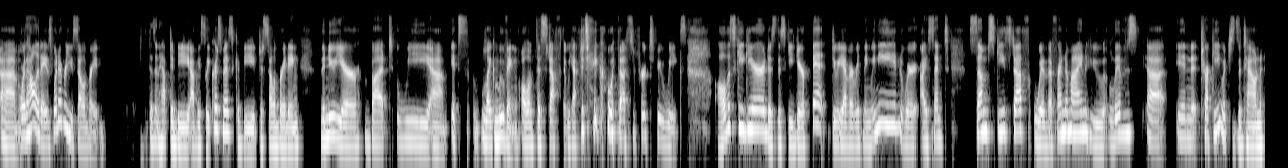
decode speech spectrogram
um, or the holidays, whatever you celebrate. It doesn't have to be obviously Christmas, it could be just celebrating the new year but we um, it's like moving all of the stuff that we have to take with us for two weeks. All the ski gear does the ski gear fit? Do we have everything we need? Where i sent some ski stuff with a friend of mine who lives uh, in Truckee, which is a town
